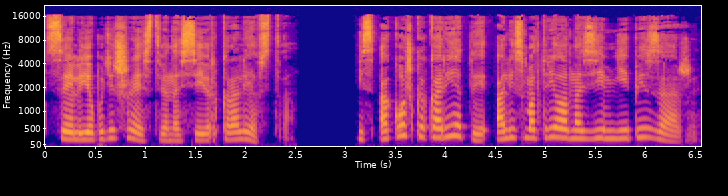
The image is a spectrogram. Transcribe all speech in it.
цель ее путешествия на север королевства. Из окошка кареты Али смотрела на зимние пейзажи,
